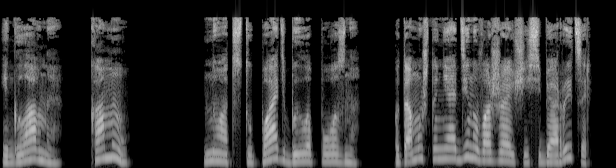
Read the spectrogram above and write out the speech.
И главное, кому? Но отступать было поздно, потому что ни один уважающий себя рыцарь,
